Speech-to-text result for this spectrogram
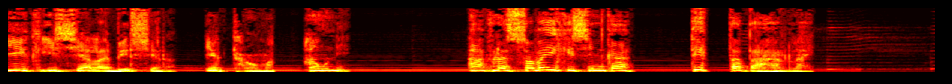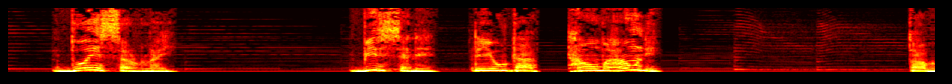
एक इस्यालाई बिर्सेर एक ठाउँमा आउने। आफ्ना सबै किसिमका तिक्तताहरूलाई द्वेषहरूलाई बिर्सने र एउटा ठाउँमा आउने। तब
